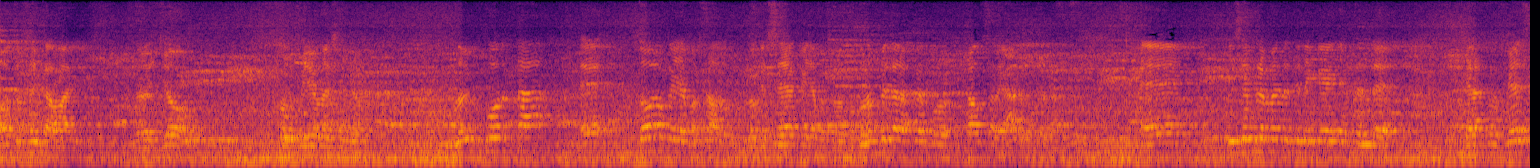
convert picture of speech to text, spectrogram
otros en caballos, pero yo confío en el Señor. No importa eh, todo lo que haya pasado, lo que sea que haya pasado, porque uno pierde la fe por causa de algo. ¿verdad? Eh, simplemente tienes que entender que la confianza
